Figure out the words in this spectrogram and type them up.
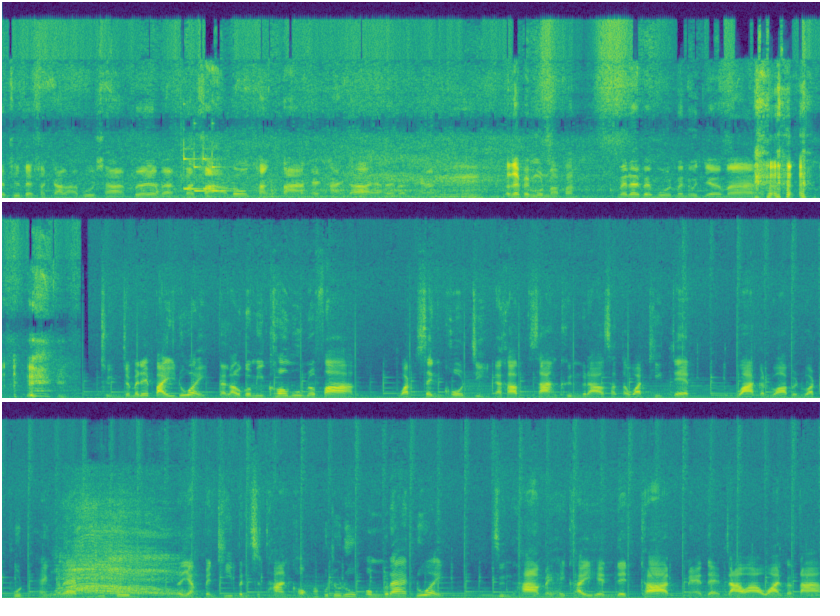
พที่เป็นสักการะบูชา เพื่อแบบรักษาโรคทางตาให้หายได้อะไรแบบเนี้ยอืมเราได้ไปมุดมาปะไม่ได้ไปมูดมนุษย์เยอะมาก ถึงจะไม่ได้ไปด้วย แต่เราก็มีข้อมูลมาฝาก วัดเซนโคจินะครับ สร้างขึ้นราวศตวรรษที่ 7 ว่ากันว่าเป็นวัดพุทธแห่งแรกของญี่ปุ่น และยังเป็นที่เป็นสถานของพระพุทธรูปองค์แรกด้วย ซึ่งห้ามไม่ให้ใครเห็นเด็ดขาด แม้แต่เจ้าอาวาสก็ตาม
